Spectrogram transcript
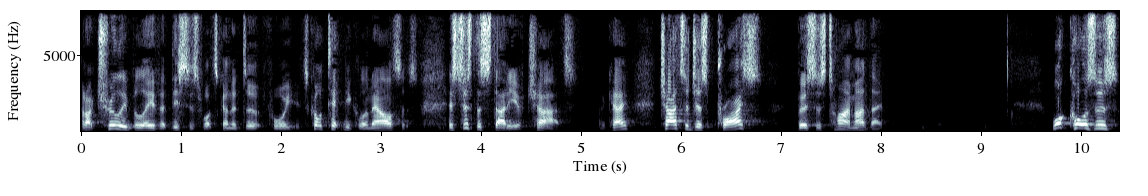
And I truly believe that this is what's going to do it for you. It's called technical analysis. It's just the study of charts. Okay? Charts are just price versus time, aren't they? What causes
